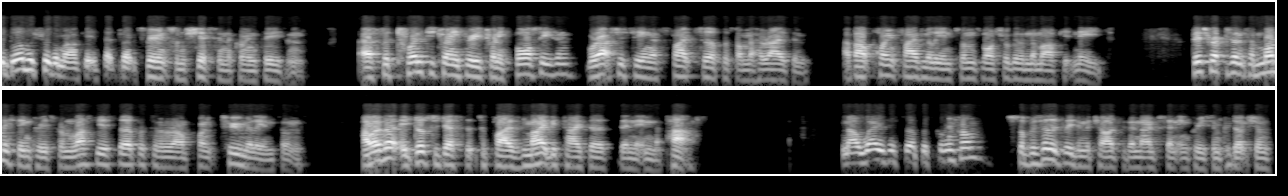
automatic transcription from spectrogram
the global sugar market is set to experience some shifts in the coming seasons. Uh, for 2023-24 season, we're actually seeing a slight surplus on the horizon, about 0.5 million tonnes more sugar than the market needs. This represents a modest increase from last year's surplus of around 0.2 million tonnes. However, it does suggest that supplies might be tighter than in the past. Now, where is this surplus coming from? So Brazil is leading the charge with a 9% increase in production,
